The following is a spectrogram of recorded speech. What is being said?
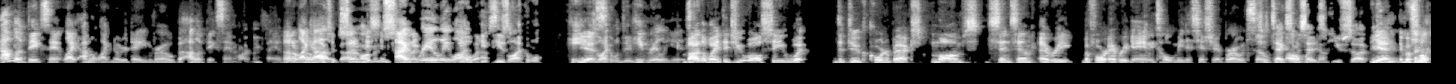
I'm a big Sam. Like I don't like Notre Dame, bro, but I'm a big Sam Hartman fan. I don't like know I, about Sam him. Hartman's- I kinda cool. really like Oh, what he- I've he's likable. He Yes. He's likable dude. He really is. By the way, did you all see what the Duke quarterback's mom sends him every before every game. He told me this yesterday, bro. It's so. she texted oh him my and says, God. "You suck." Yeah, before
